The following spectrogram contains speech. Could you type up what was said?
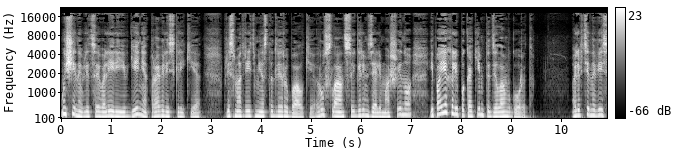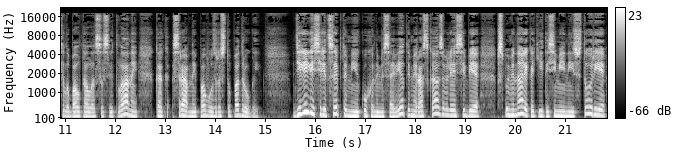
Мужчины в лице Валерии и Евгения отправились к реке, присмотреть место для рыбалки. Руслан с Игорем взяли машину и поехали по каким-то делам в город. Алевтина весело болтала со Светланой, как с равной по возрасту подругой. Делились рецептами и кухонными советами, рассказывали о себе, вспоминали какие-то семейные истории.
